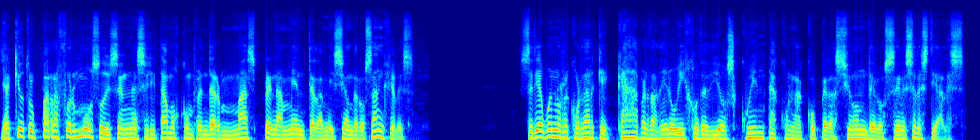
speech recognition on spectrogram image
Y aquí otro párrafo hermoso dice, necesitamos comprender más plenamente la misión de los ángeles. Sería bueno recordar que cada verdadero hijo de Dios cuenta con la cooperación de los seres celestiales.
